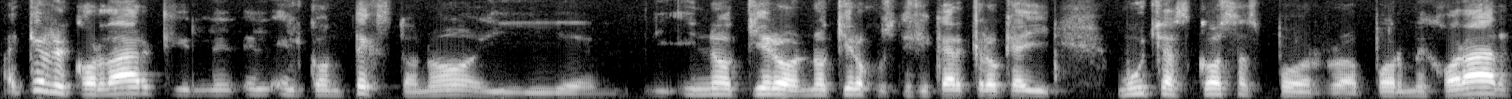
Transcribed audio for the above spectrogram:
hay que recordar que el, contexto, ¿no? Y, eh, y, no, quiero, no quiero justificar, creo que hay muchas cosas por, por mejorar.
